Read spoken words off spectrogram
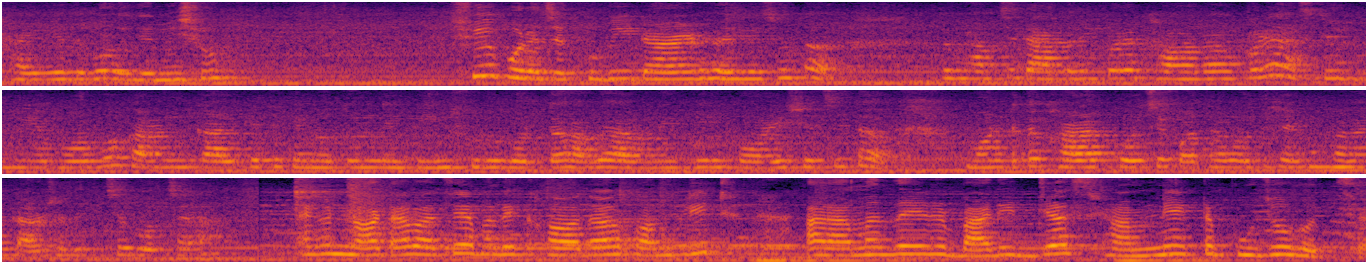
খাইয়ে দেবো, ওই যে মিশু। শুয়ে পড়েছে, খুবই টায়ার্ড হয়ে গেছে তো। তো ভাবছি তাড়াতাড়ি করে খাওয়া দাওয়া করে আজকে ঘুমিয়ে পড়ব, কারণ কালকে থেকে নতুন দিন শুরু করতে হবে আর অনেকদিন পরে এসেছি তো। মনটা তো খারাপ করছে, কথা বলতে সেরকমভাবে কারোর সাথে ইচ্ছে করছে না। এখন নটা বাজে, আমাদের খাওয়া দাওয়া কমপ্লিট আর আমাদের বাড়ির জাস্ট সামনে একটা পুজো হচ্ছে।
